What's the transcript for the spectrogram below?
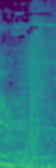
Down.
